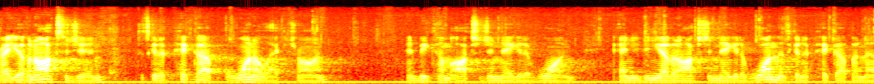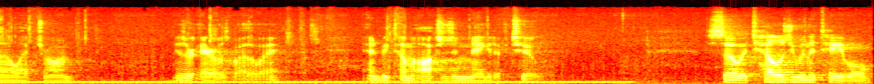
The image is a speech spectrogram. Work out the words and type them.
right you have an oxygen that's going to pick up one electron and become oxygen negative one and you, then you have an oxygen negative one that's going to pick up an electron. These are arrows by the way and become oxygen negative two. So it tells you in the table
